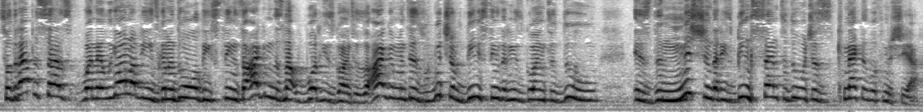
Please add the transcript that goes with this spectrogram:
So the Rebbe says when Elionavi is going to do all these things, the argument is not what he's going to do. The argument is which of these things that he's going to do is the mission that he's being sent to do, which is connected with Mashiach.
